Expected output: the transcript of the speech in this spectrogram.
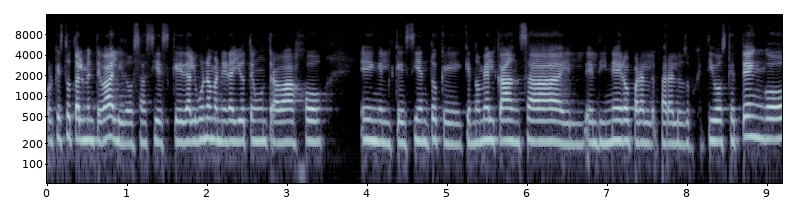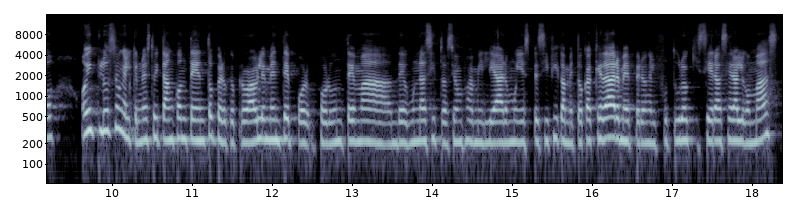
porque es totalmente válido. O sea, si es que de alguna manera yo tengo un trabajo en el que siento que, no me alcanza el, dinero para, los objetivos que tengo, o incluso en el que no estoy tan contento, pero que probablemente por, un tema de una situación familiar muy específica me toca quedarme, pero en el futuro quisiera hacer algo más.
